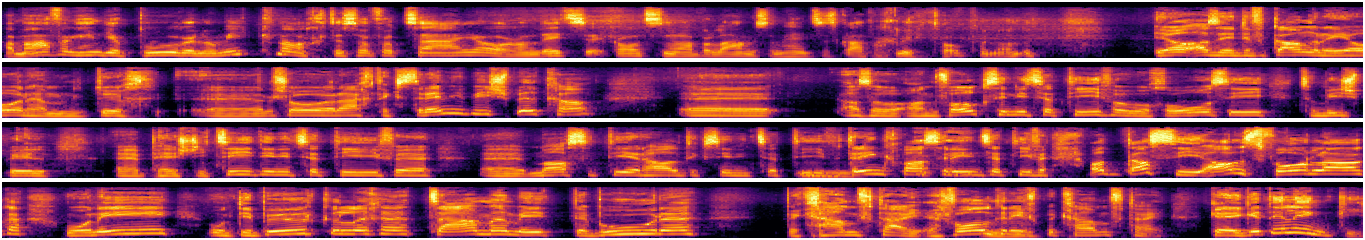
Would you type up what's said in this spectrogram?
am Anfang haben ja die Bauern noch mitgemacht, so vor zehn Jahren. Und jetzt geht's dann aber langsam, haben sie es, glaube ich, ein bisschen toppen, oder? Ja, also in den vergangenen Jahren haben wir natürlich äh, schon recht extreme Beispiele gehabt. Äh, also an Volksinitiativen, die gekommen sind, zum Beispiel äh, Pestizidinitiativen, äh, Massentierhaltungsinitiativen, mhm. Trinkwasserinitiativen. Und das sind alles Vorlagen, die ich und die Bürgerlichen zusammen mit den Bauern bekämpft haben, erfolgreich mhm. bekämpft haben, gegen die Linke.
